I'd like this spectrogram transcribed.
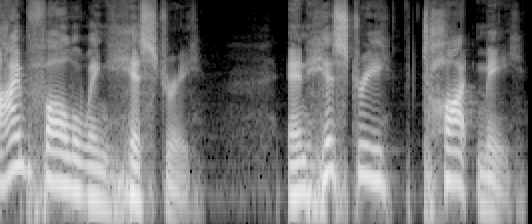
I'm following history, and history taught me,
